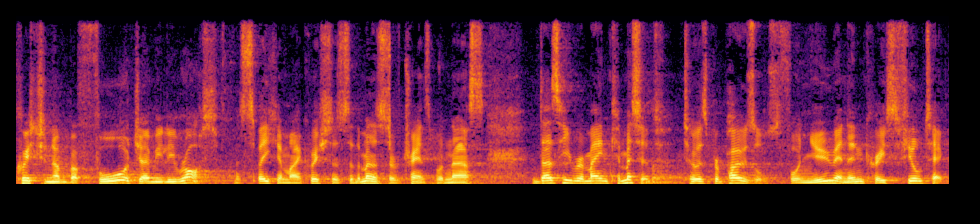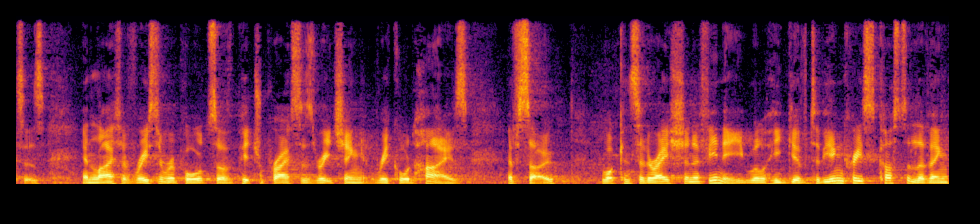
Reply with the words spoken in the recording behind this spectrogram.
Question number four, Jami-Lee Ross. Mr Speaker, my question is to the Minister of Transport and asks, does he remain committed to his proposals for new and increased fuel taxes in light of recent reports of petrol prices reaching record highs? If so, what consideration, if any, will he give to the increased cost of living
